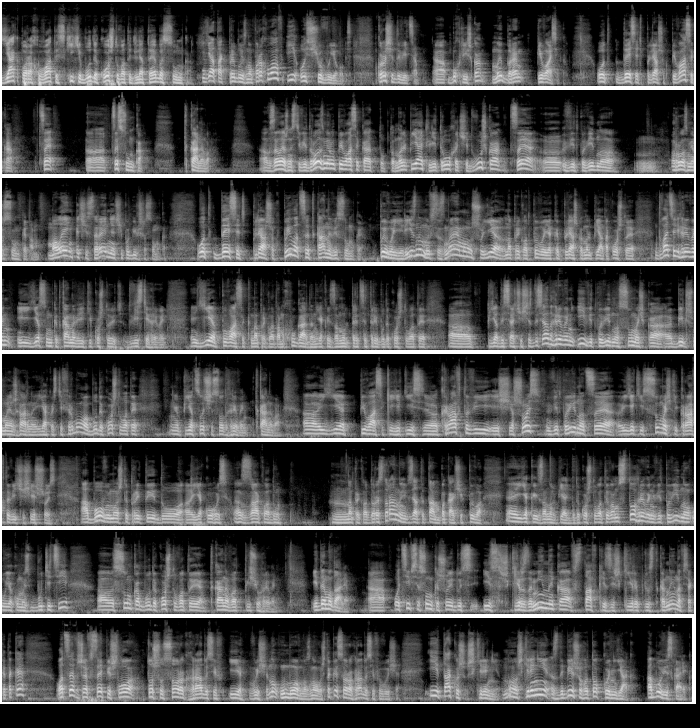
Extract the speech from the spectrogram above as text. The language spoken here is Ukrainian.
Як порахувати, скільки буде коштувати для тебе сумка? Я так приблизно порахував, і ось що виявилось. Коротше, дивіться, бухлішка ми беремо півасик. От 10 пляшок півасика це, це сумка тканева. В залежності від розміру півасика, тобто 0,5, літруха чи двушка, це е, відповідно розмір сумки. Там маленька, чи середня, чи побільша сумка. От 10 пляшок пива це тканеві сумки. Пиво є різним, ми все знаємо, що є, наприклад, пиво, яке пляшка 0,5 коштує 20 гривень, і є сумки тканеві, які коштують 200 гривень. Є пивасик, наприклад, там Хугарден, який за 0,33 буде коштувати е, 50 чи 60 гривень, і відповідно сумочка е, більш-менш гарної якості фірмова буде коштувати е, 500-600 гривень тканева. Е, Є півасики, якісь е, крафтові, ще щось. Відповідно, це якісь сумочки крафтові чи ще щось. Або ви можете прийти до е, якогось е, закладу, наприклад, до ресторану і взяти там бокальчик пива, е, який за 0,5 буде коштувати вам 100 гривень. Відповідно, у якомусь бутіці е, сумка буде коштувати тканева 1000 гривень. Ідемо далі. А, оці всі сумки, що йдуть із шкір замінника, вставки зі шкіри плюс тканина, всяке таке. Оце вже все пішло, то що 40 градусів і вище. Ну, умовно, знову ж таки, 40 градусів і вище. І також шкіряні. Ну, шкіряні, здебільшого, то коньяк або віскарік.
